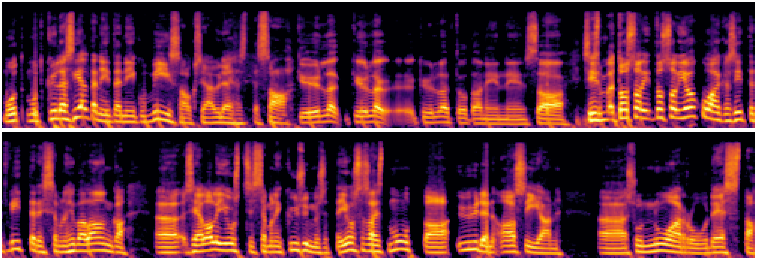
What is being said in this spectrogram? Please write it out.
mutta mut kyllä sieltä niitä niinku viisauksia yleensä sitten saa. Kyllä, kyllä, kyllä tota niin, niin saa. Siis tuossa oli, tossa oli joku aika sitten Twitterissä semmoinen hyvä lanka. Ö, siellä oli just siis semmoinen kysymys, että jos sä saisit muuttaa yhden asian sun nuoruudesta,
